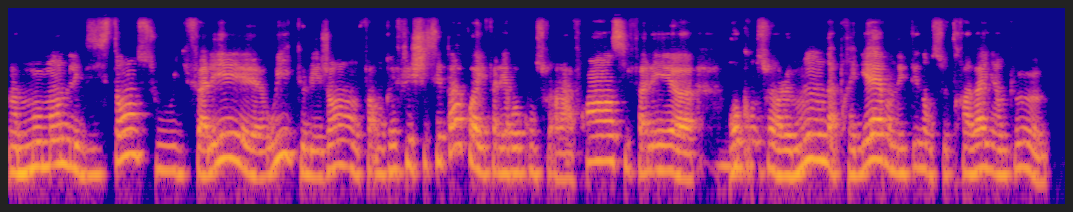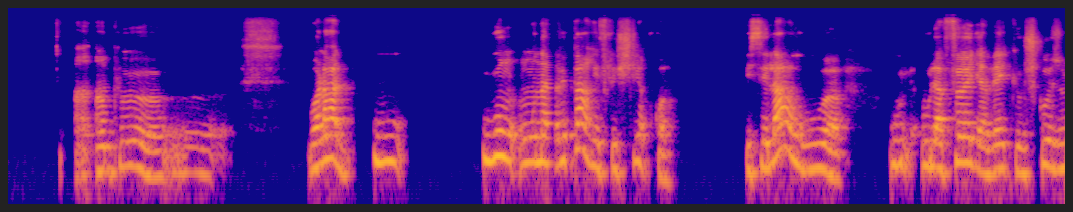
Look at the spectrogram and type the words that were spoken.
moment de l'existence où il fallait, euh, oui, que les gens, enfin, on réfléchissait pas, quoi. Il fallait reconstruire la France, il fallait euh, reconstruire le monde après-guerre. On était dans ce travail un peu, un, peu, euh, voilà, où, où on n'avait pas à réfléchir, quoi. Et c'est là où, où, la feuille avec je, cause,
